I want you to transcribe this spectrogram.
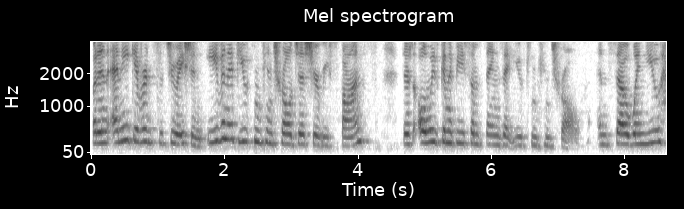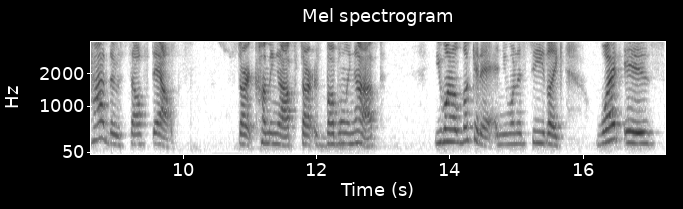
But in any given situation, even if you can control just your response, there's always going to be some things that you can control. And so when you have those self doubts start coming up, start bubbling up, you want to look at it and you want to see like what is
